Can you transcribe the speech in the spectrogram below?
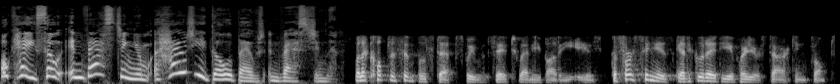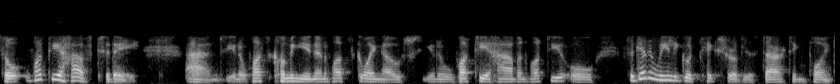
Okay, so investing, your, how do you go about investing? Then? Well, a couple of simple steps we would say to anybody is the first thing is get a good idea where you're starting from. So, what do you have today? And, you know, what's coming in and what's going out? You know, what do you have and what do you owe? So, get a really good picture of your starting point.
